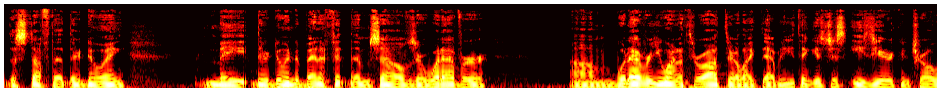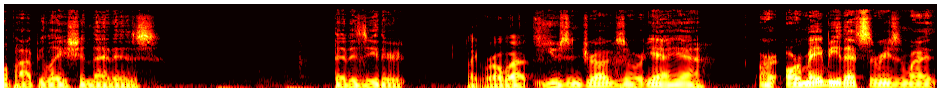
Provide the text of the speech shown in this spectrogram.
the stuff that they're doing may they're doing to benefit themselves or whatever um, whatever you want to throw out there like that. But you think it's just easier to control a population that is that is either Like robots. using drugs or yeah, yeah, or or maybe that's the reason why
